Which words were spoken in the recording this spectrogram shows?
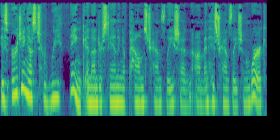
is urging us to rethink an understanding of Pound's translation um, and his translation work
